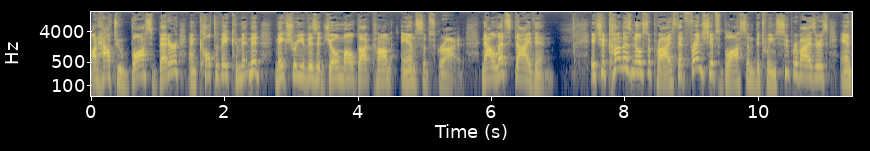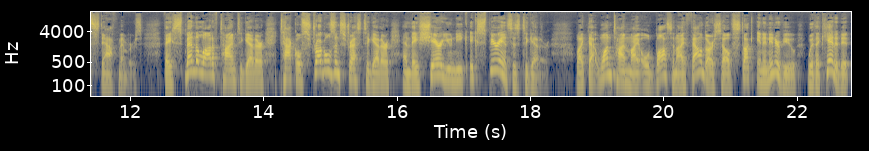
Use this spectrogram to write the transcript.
on how to boss better and cultivate commitment, make sure you visit joemull.com and subscribe. Now let's dive in. It should come as no surprise that friendships blossom between supervisors and staff members. They spend a lot of time together, tackle struggles and stress together, and they share unique experiences together. Like that one time my old boss and I found ourselves stuck in an interview with a candidate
